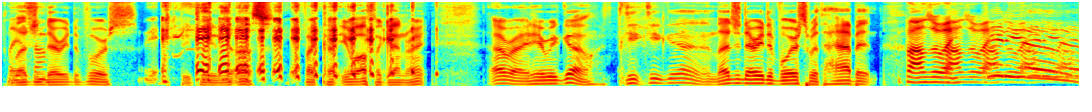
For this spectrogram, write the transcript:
play the song. Legendary divorce between us. If I cut you off again, right? All right, here we go. Keep, keep going. Legendary divorce with habit. Bombz away. Bombz away. Thank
